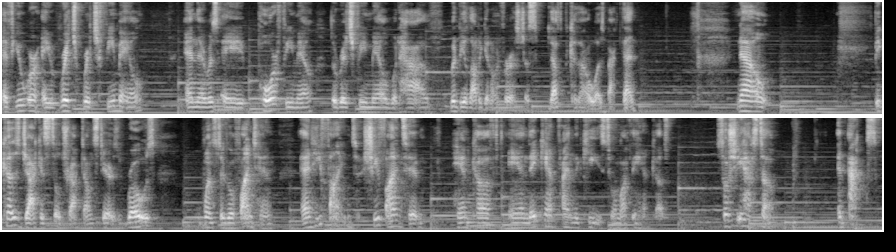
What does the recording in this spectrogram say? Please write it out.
if you were a rich, rich female and there was a poor female, the rich female would have would be allowed to get on first. Just that's because how it was back then. Now, because Jack is still trapped downstairs, Rose wants to go find him, and he finds she finds him handcuffed, and they can't find the keys to unlock the handcuffs. So she has to an axe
